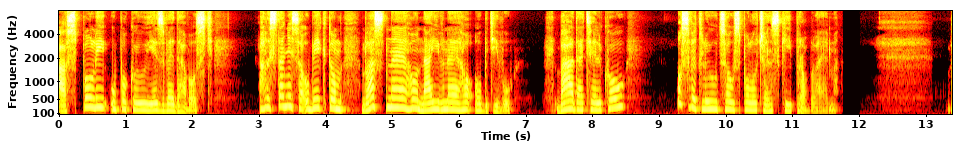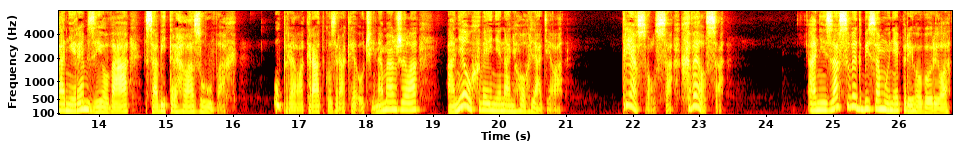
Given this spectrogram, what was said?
a spoli upokojuje zvedavosť, ale stane sa objektom vlastného naivného obdivu, bádateľkou, osvetľujúcou spoločenský problém. Pani Remziová sa vytrhla z úvah. Uprela krátko zraké oči na manžela a neochvejne na ňo hľadela. Triasol sa, chvel sa. Ani za svet by sa mu neprihovorila.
